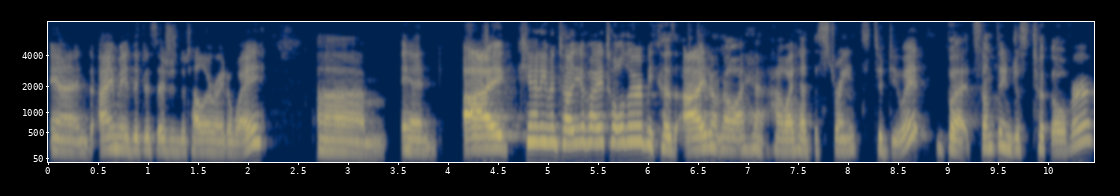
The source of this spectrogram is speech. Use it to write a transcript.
And I made the decision to tell her right away. Um, and I can't even tell you how I told her because I don't know how I had the strength to do it, but something just took over.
